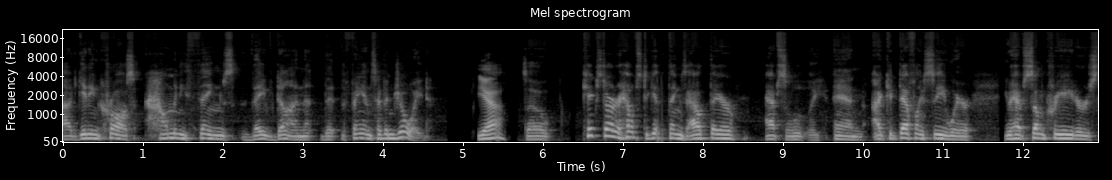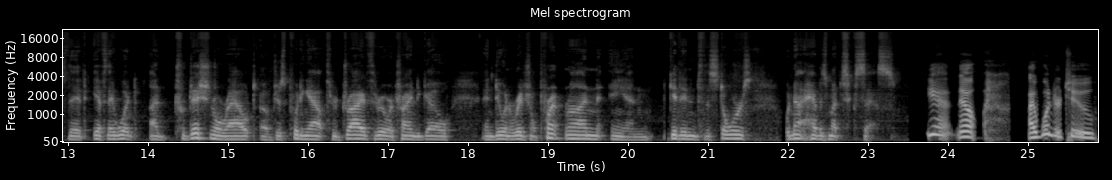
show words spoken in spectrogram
uh, getting across how many things they've done that the fans have enjoyed. yeah So Kickstarter helps to get things out there, absolutely. And I could definitely see where you have some creators that if they went a traditional route of just putting out through drive through or trying to go and do an original print run and get it into the stores would not have as much success. Yeah. Now, I wonder too,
